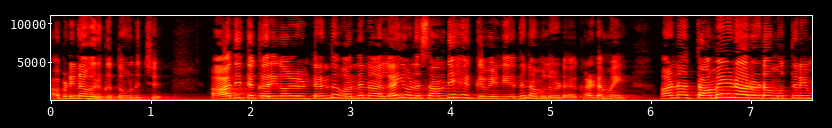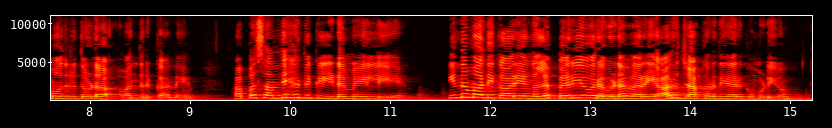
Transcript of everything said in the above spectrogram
அப்படின்னு அவருக்கு தோணுச்சு. ஆதித்த கரிகாலன்ட்ட இருந்து வந்தனால இவனை சந்தேகிக்க வேண்டியது நம்மளோட கடமை. ஆனா தமையனாரோட முத்தனை மோதிரத்தோட வந்திருக்கானே. அப்ப சந்தேகத்துக்கு இடமே இல்லையே. இந்த மாதிரி காரியங்கள்ல பெரியவரை விட வேற யாரு ஜாக்கிரதையா இருக்க முடியும்?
